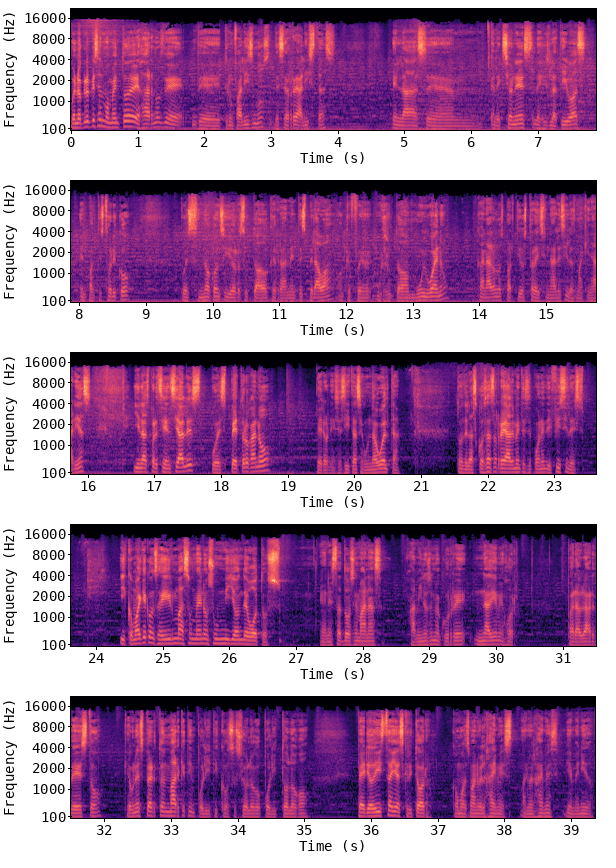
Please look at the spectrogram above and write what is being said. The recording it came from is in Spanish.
Bueno, creo que es el momento de dejarnos de, triunfalismos, de ser realistas. En las em, elecciones legislativas, el pacto histórico pues no consiguió el resultado que realmente esperaba, aunque fue un resultado muy bueno. Ganaron los partidos tradicionales y las maquinarias. Y en las presidenciales, pues Petro ganó, pero necesita segunda vuelta, donde las cosas realmente se ponen difíciles. Y como hay que conseguir más o menos un millón de votos en estas dos semanas, a mí no se me ocurre nadie mejor para hablar de esto que un experto en marketing político, sociólogo, politólogo, periodista y escritor, como es Manuel Jaimes. Manuel Jaimes, bienvenido.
